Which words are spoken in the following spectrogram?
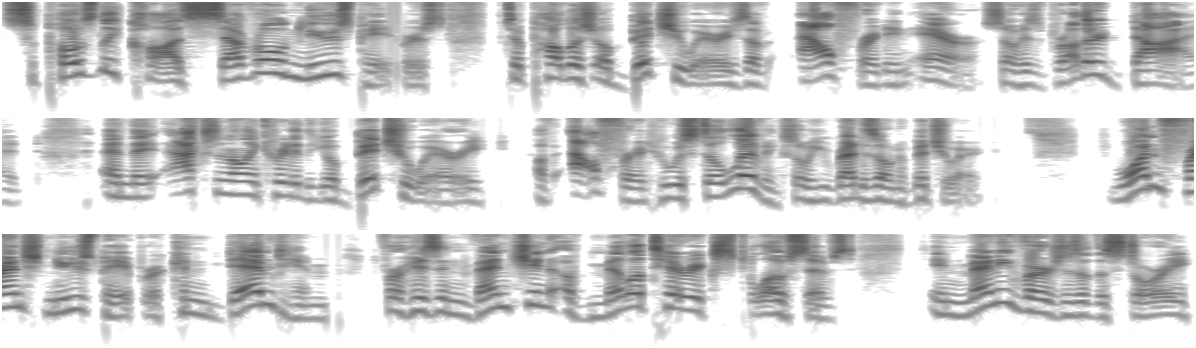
supposedly caused several newspapers to publish obituaries of Alfred in error. So his brother died, and they accidentally created the obituary of Alfred, who was still living. So he read his own obituary. One French newspaper condemned him for his invention of military explosives. In many versions of the story,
